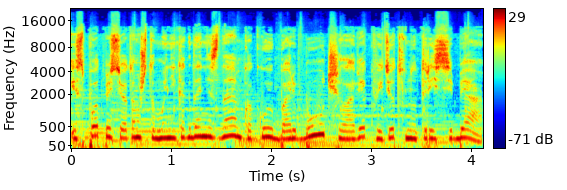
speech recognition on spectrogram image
И с подписью о том, что мы никогда не знаем, какую борьбу человек ведет внутри себя.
